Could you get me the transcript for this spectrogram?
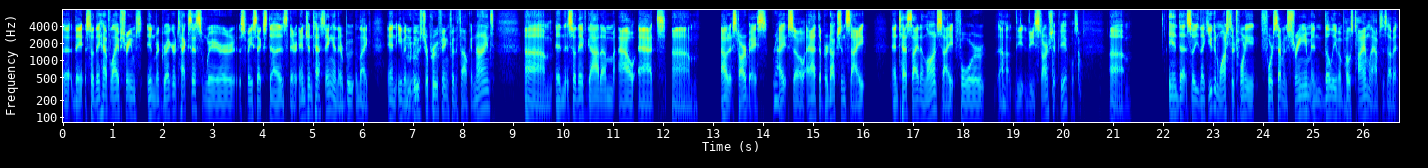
uh, they so they have live streams in McGregor, Texas, where SpaceX does their engine testing and their boot like and even Mhm. booster proofing for the Falcon Nines. Um, and so they've got them out at um, out at Starbase, right? So at the production site and test site and launch site for uh, the the Starship vehicles. Um, and uh, so like you can watch their 24 7 stream and they'll even post time lapses of it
